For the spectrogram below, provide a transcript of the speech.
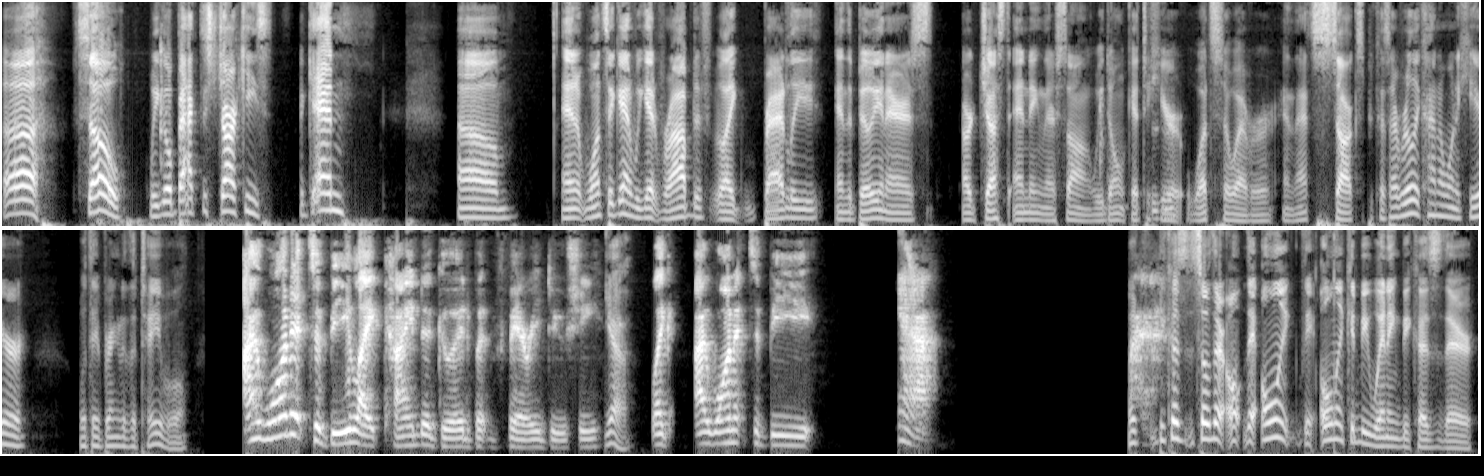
Uh, so we go back to Sharky's again. Um, and once again we get robbed of like Bradley and the billionaires are just ending their song. We don't get to mm-hmm. hear it whatsoever, and that sucks because I really kind of want to hear what they bring to the table. I want it to be like kind of good, but very douchey. Yeah, Like I want it to be, yeah, like because so they're they only they only could be winning because they're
